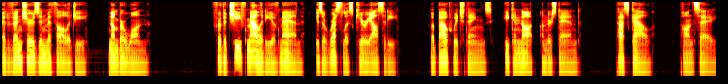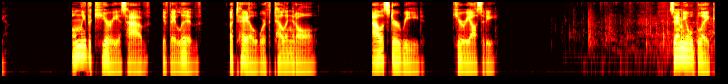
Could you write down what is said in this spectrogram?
Adventures in Mythology, Number 1. For the chief malady of man is a restless curiosity, about which things he cannot understand. Pascal, Pensées. Only the curious have, if they live, a tale worth telling at all. Alastair Reid, Curiosity. Samuel Blake,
